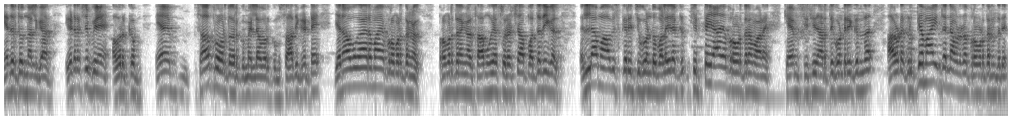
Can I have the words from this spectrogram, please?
നേതൃത്വം നൽകാൻ ലീഡർഷിപ്പിനെ അവർക്കും സഹപ്രവർത്തകർക്കും എല്ലാവർക്കും സാധിക്കട്ടെ. ജനോപകാരമായ പ്രവർത്തനങ്ങൾ പ്രവർത്തനങ്ങൾ സാമൂഹ്യ സുരക്ഷാ പദ്ധതികൾ എല്ലാം ആവിഷ്കരിച്ചുകൊണ്ട് വളരെ ചിട്ടയായ പ്രവർത്തനമാണ് കെ എം സി സി നടത്തിക്കൊണ്ടിരിക്കുന്നത്. അവരുടെ കൃത്യമായി തന്നെ അവരുടെ പ്രവർത്തനത്തിന്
